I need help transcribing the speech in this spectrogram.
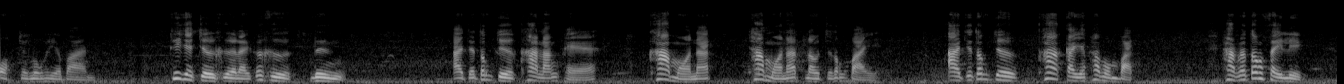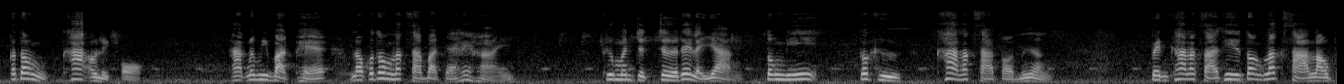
ออกจากโรงพยาบาล ที่จะเจอคืออะไรก็คือหนึ่งอาจจะต้องเจอค่าล้างแผล ค่าหมอนัด ถ้าหมอนัดเราจะต้องไป อาจจะต้องเจอค่ากายภาพบำบัด หากเราต้องใส่เหล็กก็ต้องค่าเอาเหล็กออก หากเรามีบาดแผลเราก็ต้องรักษาบาดแผลให้หาย คือมันจะเจอได้หลายอย่าง ตรงนี้ก็คือค่ารักษาต่อเนื่อง เป็นค่ารักษาที่จะต้องรักษาเราไป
